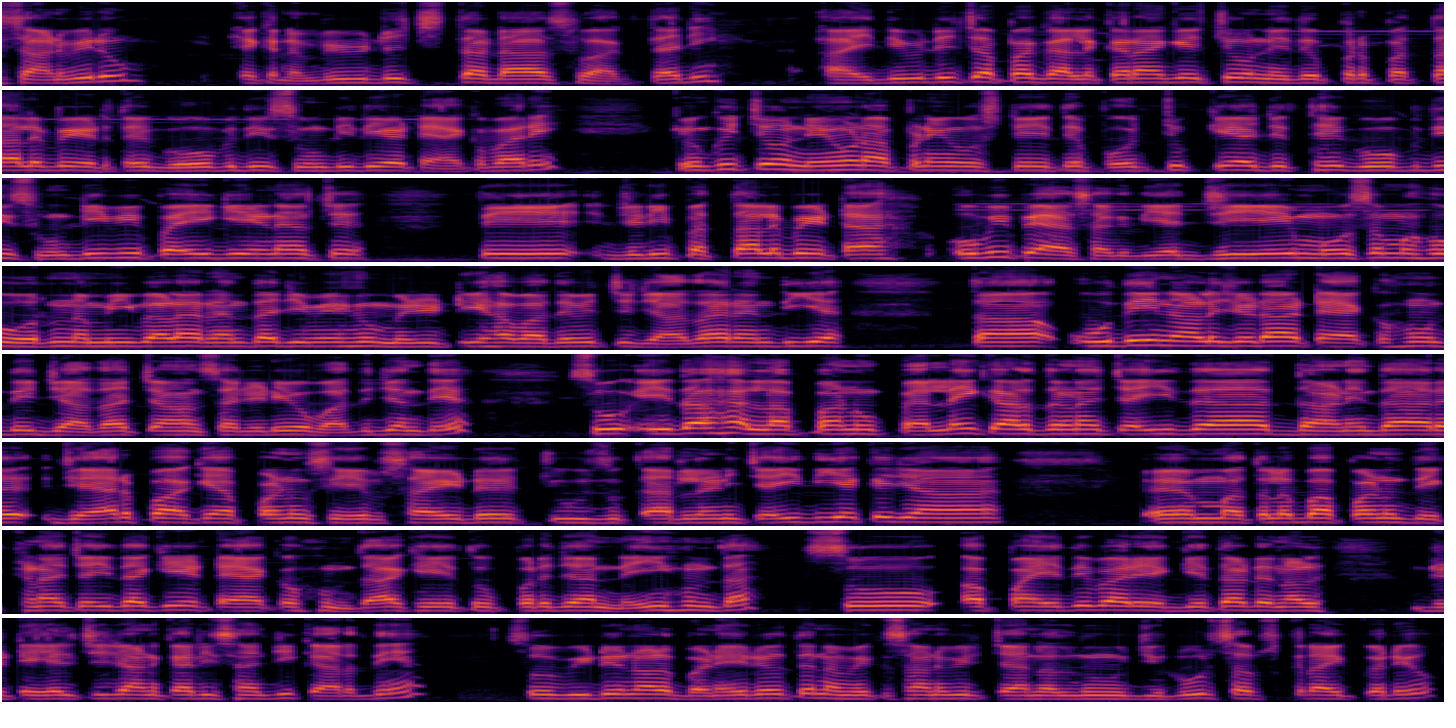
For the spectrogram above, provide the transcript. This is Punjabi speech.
ਕਿਸਾਨ ਵੀਰੋ, ਇੱਕ ਨਵੀਂ ਵੀਡੀਓ 'ਚ ਤੁਹਾਡਾ ਸਵਾਗਤ ਹੈ ਜੀ। ਅੱਜ ਦੀ ਵੀਡੀਓ 'ਚ ਆਪਾਂ ਗੱਲ ਕਰਾਂਗੇ ਝੋਨੇ ਦੇ ਉੱਪਰ ਪੱਤਾ ਲਪੇਟ ਤੇ ਗੋਬ ਦੀ ਸੁੰਡੀ ਦੇ ਅਟੈਕ ਬਾਰੇ, ਕਿਉਂਕਿ ਝੋਨੇ ਹੁਣ ਆਪਣੇ ਉਸ ਸਟੇਜ ਤੇ ਪਹੁੰਚ ਚੁੱਕੇ ਆ ਜਿੱਥੇ ਗੋਬ ਦੀ ਸੁੰਡੀ ਵੀ ਪਏਗੀ ਇਹਨਾਂ 'ਚ ਤੇ ਜਿਹੜੀ ਪੱਤਾ ਲਪੇਟ ਆ, ਉਹ ਵੀ ਪੈ ਸਕਦੀ ਹੈ। ਜੇ ਮੌਸਮ ਹੋਰ ਨਮੀ ਵਾਲਾ ਰਹਿੰਦਾ, ਜਿਵੇਂ ਹਿਊਮਿਡਿਟੀ ਹਵਾ ਦੇ ਵਿੱਚ ਜ਼ਿਆਦਾ ਰਹਿੰਦੀ ਹੈ ਤਾਂ ਉਹਦੇ ਨਾਲ ਜਿਹੜਾ ਅਟੈਕ ਹੋਣ ਦੇ ਜ਼ਿਆਦਾ ਚਾਂਸ ਆ ਜਿਹੜੇ ਉਹ ਵੱਧ ਜਾਂਦੇ ਆ। ਸੋ ਇਹਦਾ ਹੱਲ ਆਪਾਂ ਨੂੰ ਪਹਿਲਾਂ ਹੀ ਕਰ ਦੇਣਾ ਚਾਹੀਦਾ, ਦਾਣੇਦਾਰ ਜ਼ਹਿਰ ਪਾ ਕੇ ਆਪਾਂ ਨੂੰ ਸੇਫ ਸਾਈਡ ਚੂਜ਼ ਕਰ ਲੈਣੀ ਚਾਹੀਦੀ ਹੈ ਕਿ ਜਾਂ ਮਤਲਬ ਆਪਾਂ ਨੂੰ ਦੇਖਣਾ ਚਾਹੀਦਾ ਕਿ ਅਟੈਕ ਹੁੰਦਾ ਖੇਤ ਉੱਪਰ ਜਾਂ ਨਹੀਂ ਹੁੰਦਾ। ਸੋ ਆਪਾਂ ਇਹਦੇ ਬਾਰੇ ਅੱਗੇ ਤੁਹਾਡੇ ਨਾਲ ਡਿਟੇਲ 'ਚ ਜਾਣਕਾਰੀ ਸਾਂਝੀ ਕਰਦੇ ਹਾਂ। ਸੋ ਵੀਡੀਓ ਨਾਲ ਬਣੇ ਰਹੋ ਤੇ ਨਵੇਂ ਕਿਸਾਨ ਵੀਰ ਚੈਨਲ ਨੂੰ ਜਰੂਰ ਸਬਸਕ੍ਰਾਈਬ ਕਰਿਓ।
